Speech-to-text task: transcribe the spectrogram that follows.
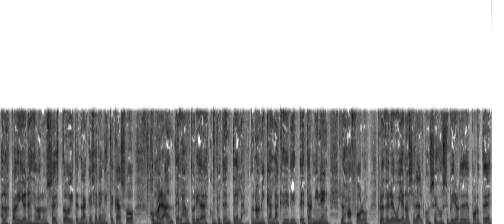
a los pabellones de baloncesto y tendrán que ser en este caso, como era antes, las autoridades competentes, las autonómicas, las que de, determinen los aforos. Pero de luego ya no será el Consejo Superior de Deportes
